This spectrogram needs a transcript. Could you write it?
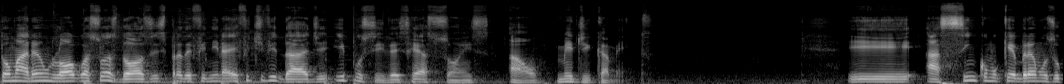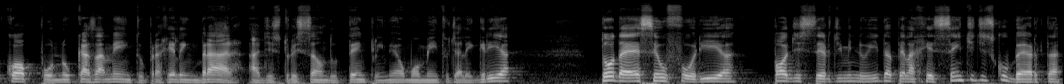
tomarão logo as suas doses para definir a efetividade e possíveis reações ao medicamento. E assim como quebramos o copo no casamento para relembrar a destruição do templo em ao momento de alegria, toda essa euforia pode ser diminuída pela recente descoberta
